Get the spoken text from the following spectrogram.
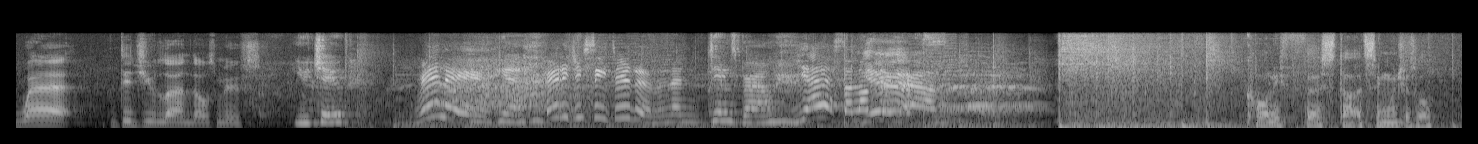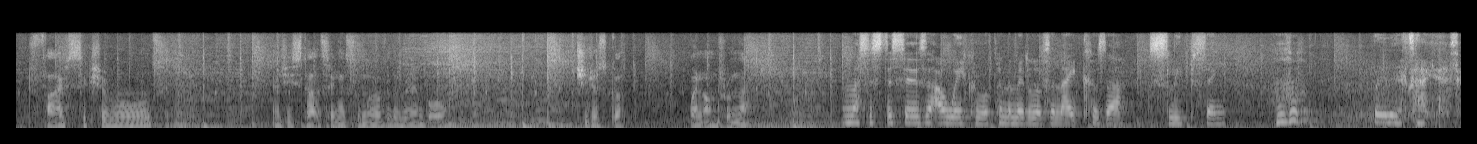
Where did you learn those moves? YouTube. Really? Yeah. Who did you see do them? And then James Brown. yes, I love Yes! James Brown. Courtney first started singing when she was about five, six year old. And she started singing Somewhere Over the Rainbow. She just got, went on from that. My sister says that I wake her up in the middle of the night because I sleep sing. really excited.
